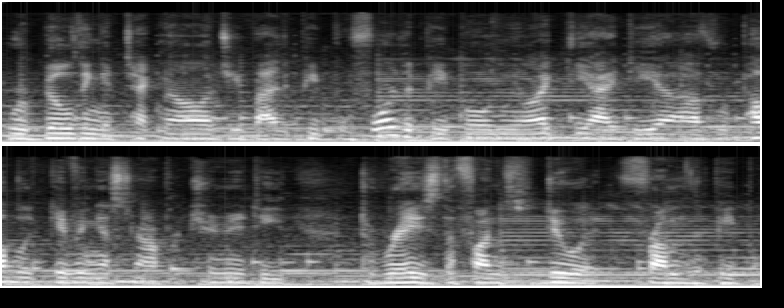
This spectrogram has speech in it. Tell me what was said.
we're building a technology by the people for the people, and we like the idea of Republic giving us an opportunity to raise the funds to do it from the people.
